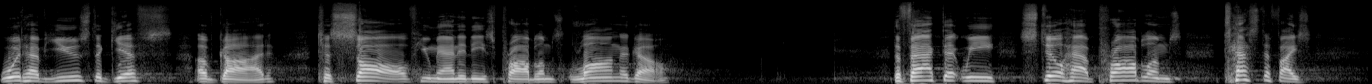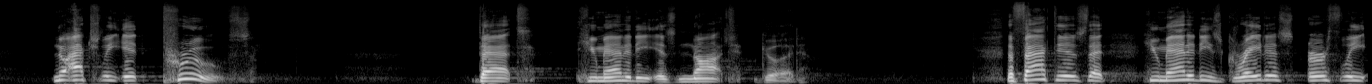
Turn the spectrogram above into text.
would have used the gifts of God to solve humanity's problems long ago. The fact that we still have problems testifies, no, actually, it proves that humanity is not good. The fact is that humanity's greatest earthly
